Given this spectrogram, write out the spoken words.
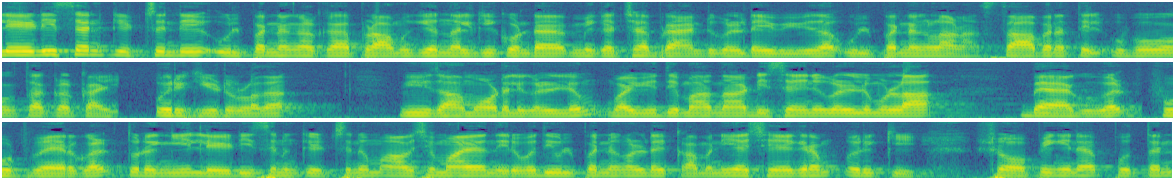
ലേഡീസ് ആൻഡ് കിഡ്സിന്റെ ഉൽപ്പന്നങ്ങൾക്ക് പ്രാമുഖ്യം നൽകിക്കൊണ്ട് മികച്ച ബ്രാൻഡുകളുടെ വിവിധ ഉൽപ്പന്നങ്ങളാണ് സ്ഥാപനത്തിൽ ഉപഭോക്താക്കൾക്കായി ഒരുക്കിയിട്ടുള്ളത്. വിവിധ മോഡലുകളിലും വൈവിധ്യമാർന്ന ഡിസൈനുകളിലുമുള്ള ബാഗുകൾ ഫുട്വെയറുകൾ തുടങ്ങി ലേഡീസിനും കിഡ്സിനും ആവശ്യമായ നിരവധി ഉൽപ്പന്നങ്ങളുടെ കമനീയ ശേഖരം ഒരുക്കി ഷോപ്പിങ്ങിന് പുത്തൻ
